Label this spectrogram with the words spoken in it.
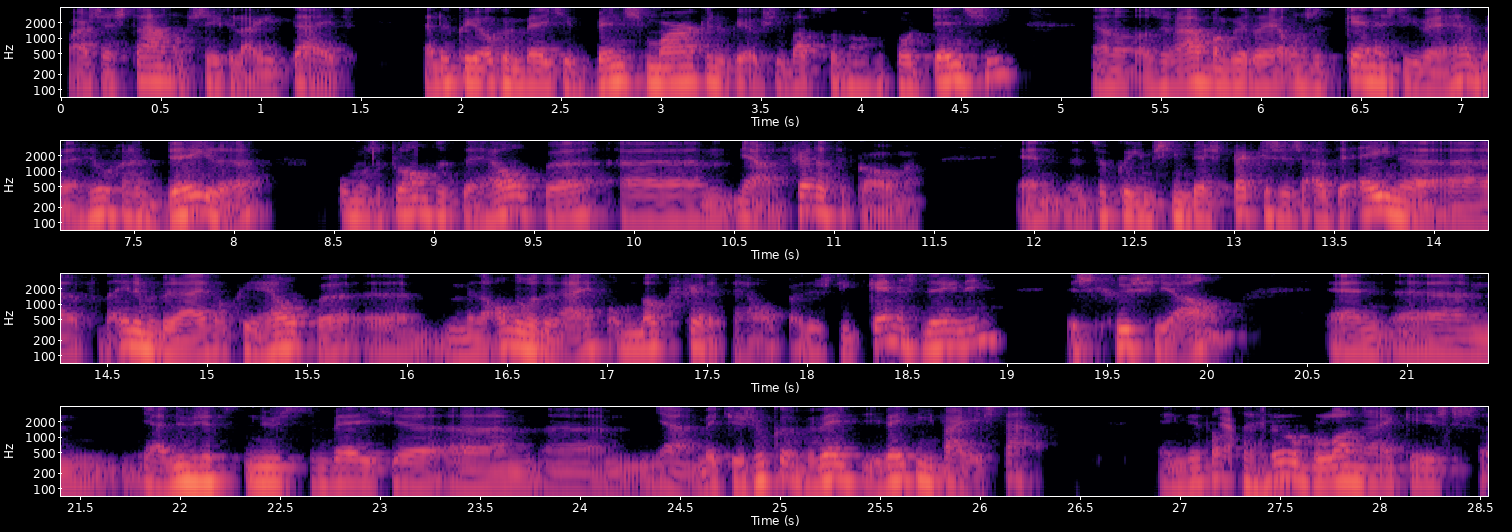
waar zij staan op circulariteit. En dan kun je ook een beetje benchmarken, dan kun je ook zien wat is dan nog de potentie. En want als Raadbank willen wij onze kennis die we hebben heel graag delen om onze klanten te helpen uh, ja, verder te komen. En zo kun je misschien best practices uit de ene, uh, van het ene bedrijf ook je helpen uh, met een ander bedrijf om ook verder te helpen. Dus die kennisdeling is cruciaal. En um, ja, nu, zit, nu is het een beetje, um, um, ja, een beetje zoeken. We weet, je weet niet waar je staat. En ik denk dat dat heel belangrijk is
